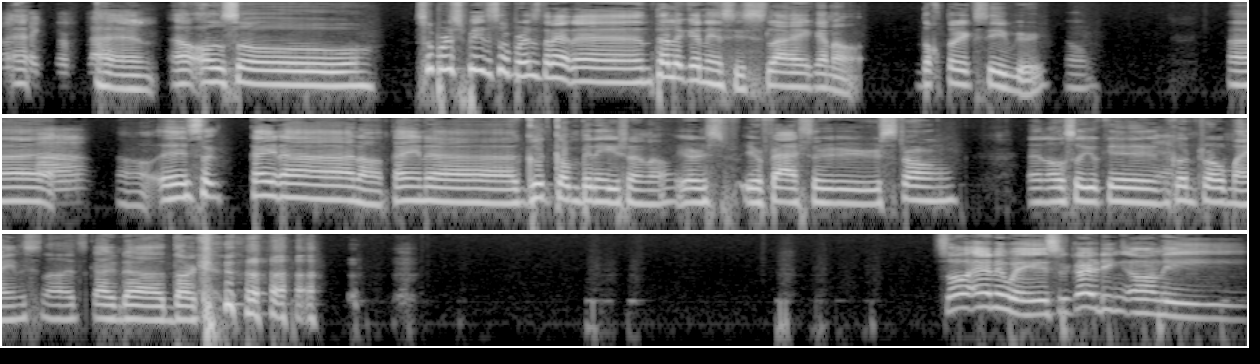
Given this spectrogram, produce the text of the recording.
Sounds like your flash. and uh, also super speed, super strength, and telekinesis, like ano, Doctor Xavier. No? Uh, Ah, Oh, it's a kind of ano, kind of good combination. No? You're you're faster, you're strong, and also you can Yeah. control minds. No, it's kind of dark. so, anyways, regarding on the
